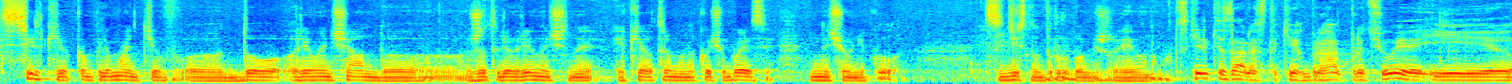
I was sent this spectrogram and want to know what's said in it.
Стільки компліментів е, до рівенчан, до жителів Рівненщини, які я отримав на Кочубейці, не чув ніколи. Це дійсно дружба між регіонами. Скільки зараз таких бригад працює, і е,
